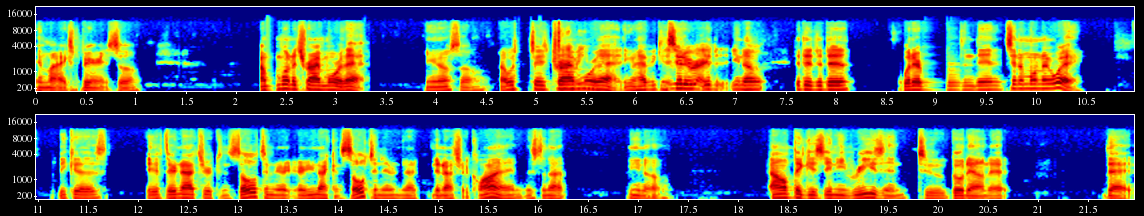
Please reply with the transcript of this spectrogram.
in my experience. So I'm going to try more of that. You know, so I would say try I mean, more of that. You know, have you considered right. it, you know, da, da, da, whatever, and then send them on their way. Because if they're not your consultant or, or you're not consulting them, they're not, they're not your client, it's not, you know, I don't think it's any reason to go down that that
